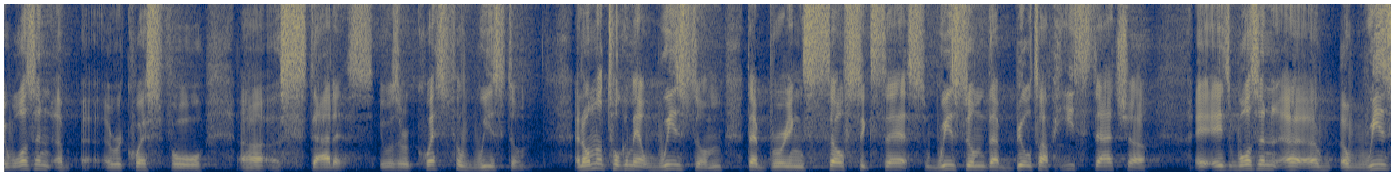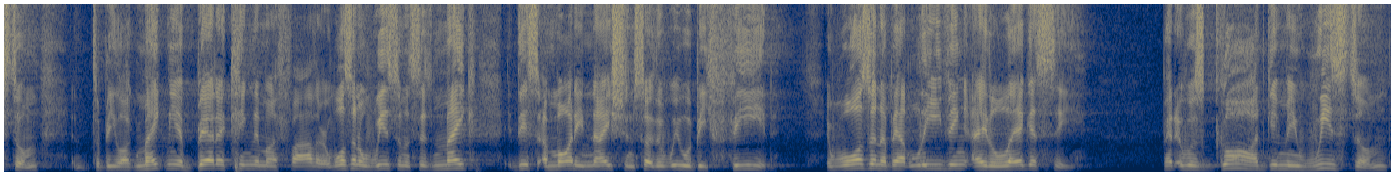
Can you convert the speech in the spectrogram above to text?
It wasn't a, a request for uh, status. It was a request for wisdom. And I'm not talking about wisdom that brings self success, wisdom that built up his stature. It wasn't a, a, a, wisdom to be like, make me a better king than my father. It wasn't a wisdom that says, make this a mighty nation so that we would be feared. It wasn't about leaving a legacy, but it was God giving me wisdom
